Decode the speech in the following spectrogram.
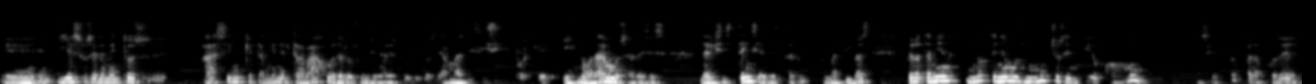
Eh, y esos elementos hacen que también el trabajo de los funcionarios públicos sea más difícil, porque ignoramos a veces la existencia de estas normativas, pero también no tenemos mucho sentido común, ¿no es cierto?, para poder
